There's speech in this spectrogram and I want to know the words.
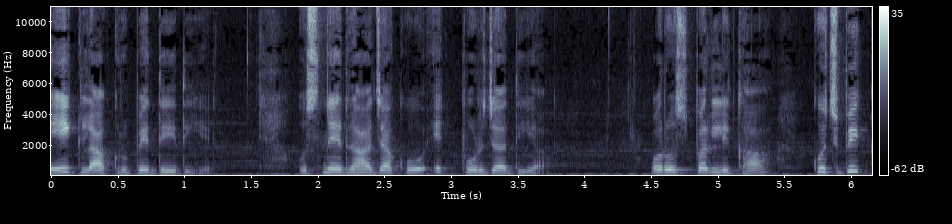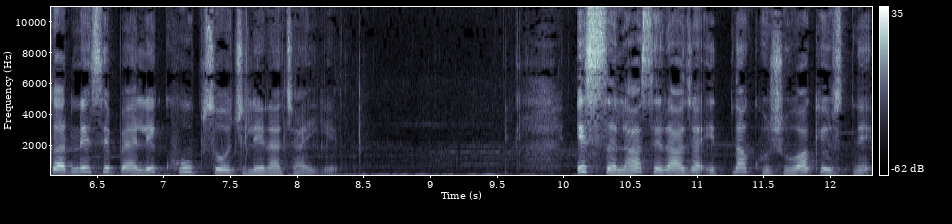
एक लाख रुपए दे दिए। उसने राजा को एक पुर्जा दिया और उस पर लिखा, कुछ भी करने से पहले खूब सोच लेना चाहिए इस सलाह से राजा इतना खुश हुआ कि उसने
